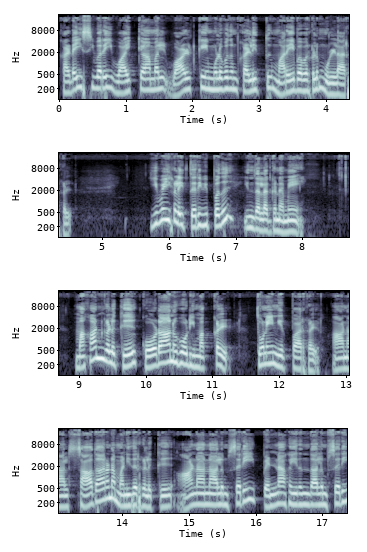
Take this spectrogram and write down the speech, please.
கடைசி வரை வாய்க்காமல் வாழ்க்கை முழுவதும் கழித்து மறைபவர்களும் உள்ளார்கள். இவைகளை தெரிவிப்பது இந்த லக்னமே. மகான்களுக்கு கோடானுகோடி மக்கள் துணை நிற்பார்கள். ஆனால் சாதாரண மனிதர்களுக்கு ஆணானாலும் சரி பெண்ணாக இருந்தாலும் சரி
